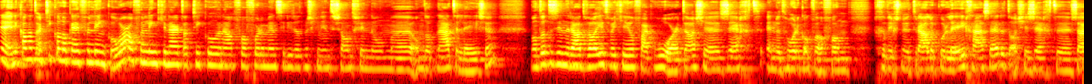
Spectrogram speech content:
Nee, en ik kan het artikel ook even linken hoor. Of een linkje naar het artikel in elk geval voor de mensen die dat misschien interessant vinden om, uh, om dat na te lezen. Want dat is inderdaad wel iets wat je heel vaak hoort. Als je zegt, en dat hoor ik ook wel van gewichtsneutrale collega's, hè, dat als je zegt uh, suiker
